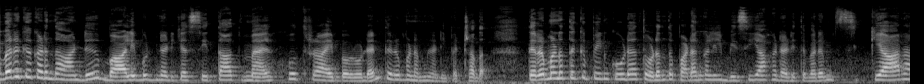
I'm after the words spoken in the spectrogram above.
இவருக்கு கடந்த ஆண்டு பாலிவுட் நடிகர் சித்தார்த் மல்ஹோத்ரா என்பவருடன் திருமணம் நடைபெற்றது. திருமணத்துக்கு பின் கூட தொடர்ந்து படங்களில் பிஸியாக நடித்து வரும் கியாரா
